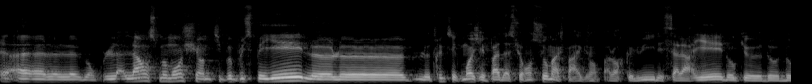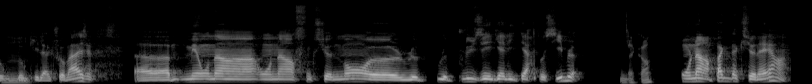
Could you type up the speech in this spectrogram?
euh, bon, là, en ce moment, je suis un petit peu plus payé. Le, le, le truc, c'est que moi, j'ai pas d'assurance chômage, par exemple, alors que lui, il est salarié, donc, euh, donc, donc, mmh. il a le chômage. Euh, mais on a, on a un fonctionnement le, le, plus égalitaire possible. D'accord. On a un pacte d'actionnaires.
